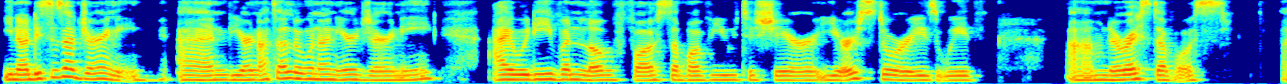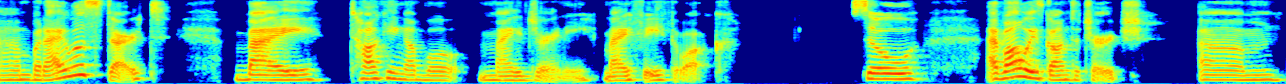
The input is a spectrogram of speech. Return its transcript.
you know, this is a journey and you're not alone on your journey. I would even love for some of you to share your stories with um, the rest of us. Um, but I will start by talking about my journey, my faith walk. So I've always gone to church. Um,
